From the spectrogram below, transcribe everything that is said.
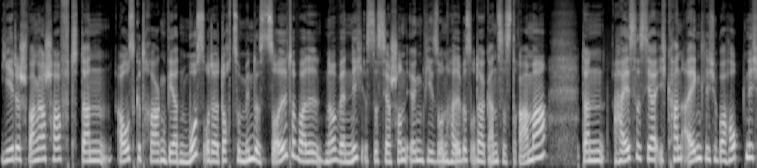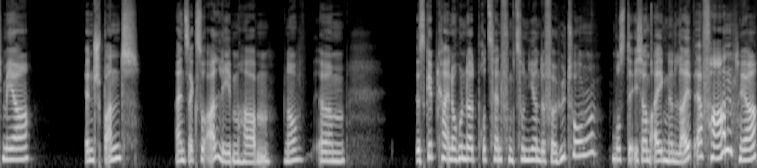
jede Schwangerschaft dann ausgetragen werden muss oder doch zumindest sollte, weil, ne, wenn nicht, ist es ja schon irgendwie so ein halbes oder ganzes Drama, dann heißt es ja, ich kann eigentlich überhaupt nicht mehr entspannt ein Sexualleben haben. Ne? Ähm, es gibt keine 100% funktionierende Verhütung, musste ich am eigenen Leib erfahren, ja.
